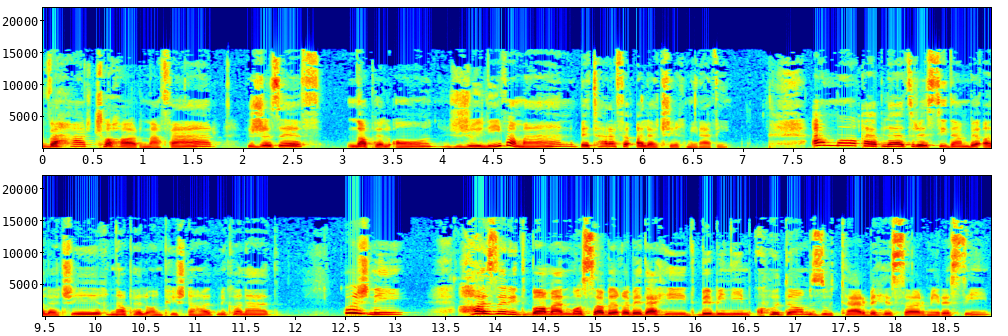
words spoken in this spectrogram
و هر چهار نفر ژوزف ناپل اون، جولی و من به طرف آلاچیق می رویم. اما قبل از رسیدن به آلاچیق ناپل اون پیشنهاد می کند اوژنی حاضرید با من مسابقه بدهید؟ ببینیم کدام زودتر به حصار می رسیم؟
